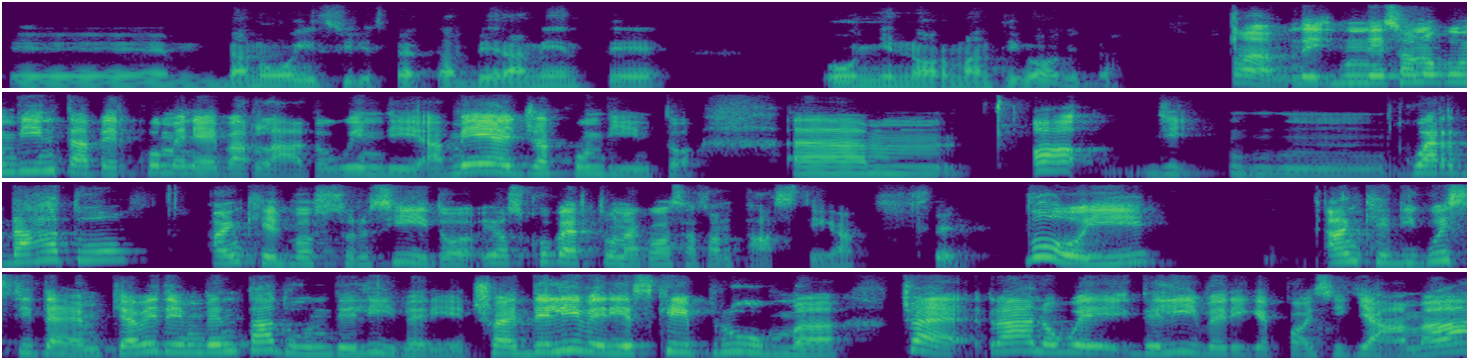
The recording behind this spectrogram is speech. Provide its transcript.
E mm, da noi si rispetta veramente ogni norma anti-Covid. Ah, ne, ne, sono convinta per come ne hai parlato, quindi a me hai già convinto. Um, ho mh, mm, guardato anche il vostro sito e ho scoperto una cosa fantastica. Sì. Voi anche di questi tempi avete inventato un delivery, cioè delivery escape room, cioè runaway delivery che poi si chiama.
